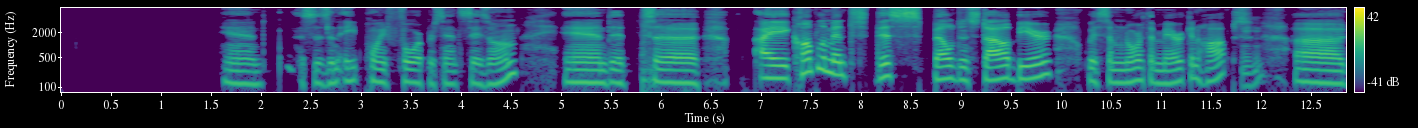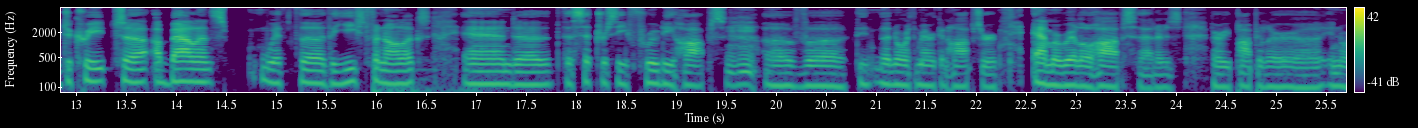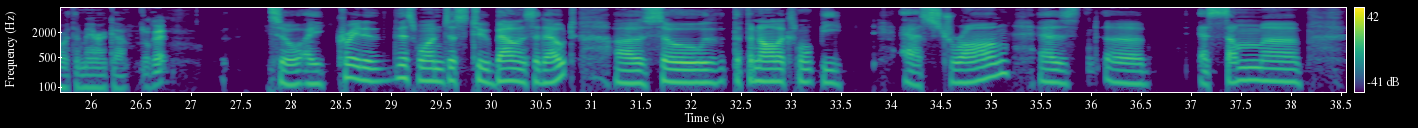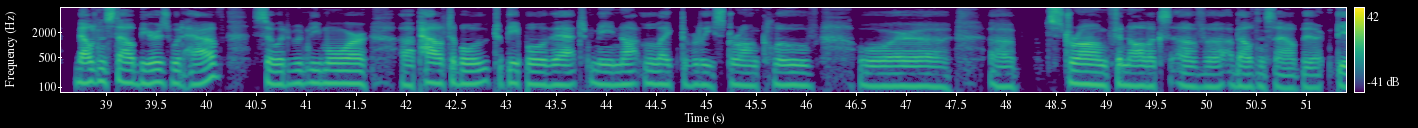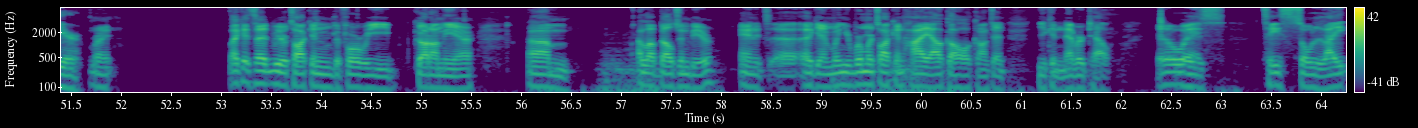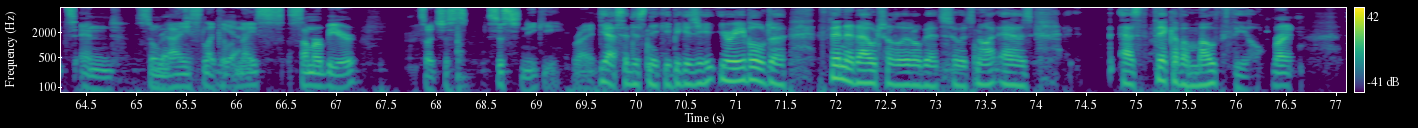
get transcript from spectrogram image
and this is an 8.4% saison, and it. Uh, I complement this Belgian style beer with some North American hops uh, to create uh, a balance with the the yeast phenolics and uh, the citrusy, fruity hops of uh, the, the North American hops or Amarillo hops that is very popular uh, in North America. Okay. So I created this one just to balance it out, uh, so the phenolics won't be as strong as uh, as some uh, Belgian style beers would have. So it would be more uh, palatable to people that may not like the really strong clove or uh, uh, strong phenolics of uh, a Belgian style beer. Right. Like I said, we were talking before we got on the air. Um, I love Belgian beer, and it's uh, again when you when we're talking high alcohol content, you can never tell. It always tastes so light and so Right. nice, like Yeah. a nice summer beer. So it's just it's just sneaky, right? Yes, it is sneaky because you, you're able to thin it out a little bit, so it's not as as thick of a mouth feel. Right.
